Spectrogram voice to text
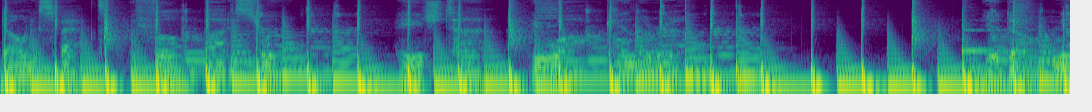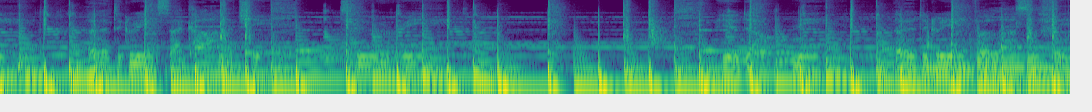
Don't expect a full body swoon each time you walk in the room. You don't need a degree in psychology. a degree in philosophy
